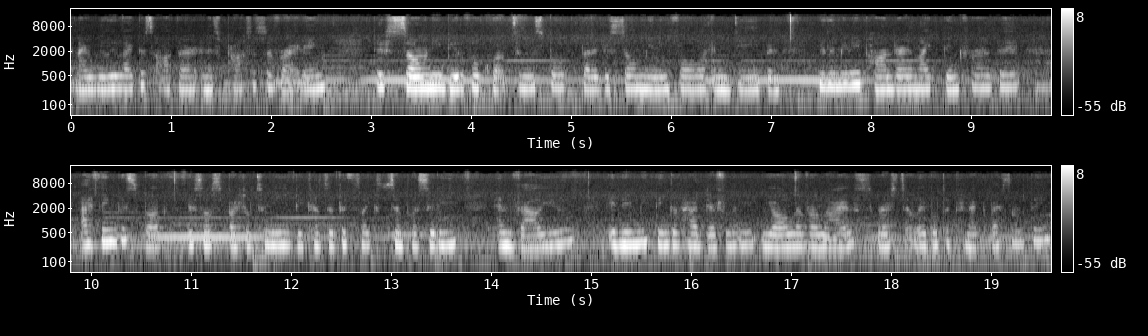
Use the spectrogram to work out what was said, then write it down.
and I really like this author and his process of writing. There's so many beautiful quotes in this book that are just so meaningful and deep and really made me ponder and like think for a bit. I think this book is so special to me because of its like simplicity and value. It made me think of how differently we all live our lives, but are still able to connect by something.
